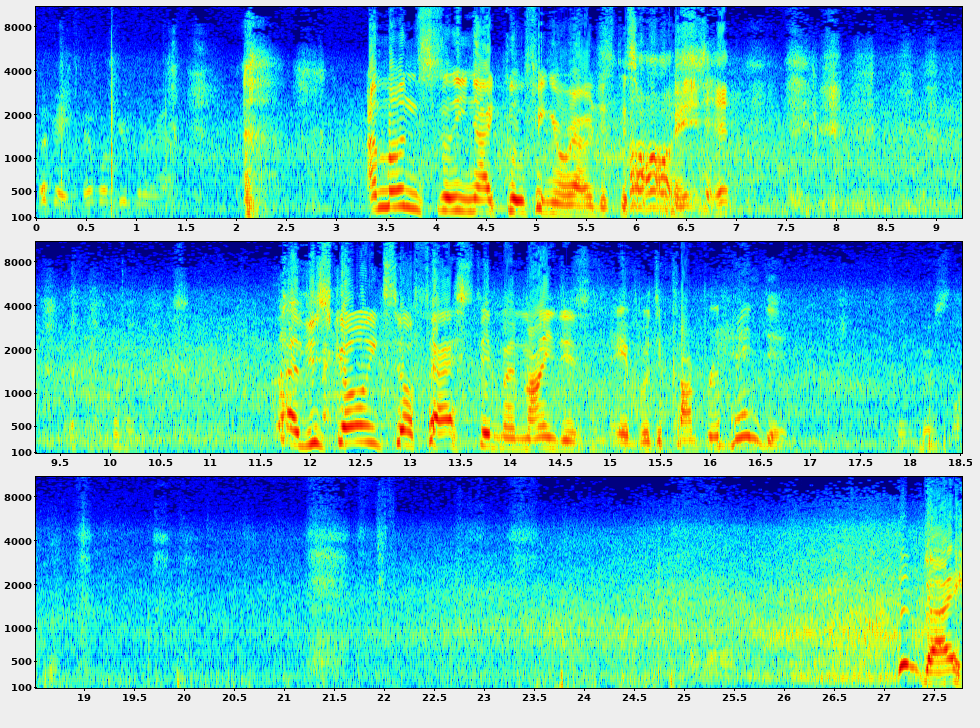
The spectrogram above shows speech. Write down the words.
fucking... Okay, no more goofing around. I'm honestly not goofing around at this Oh point. shit! I'm just going so fast that my mind isn't able to comprehend it. Then go slow. Goodbye.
